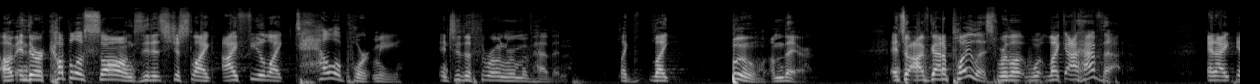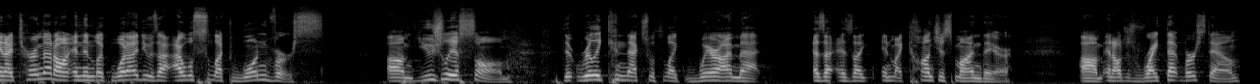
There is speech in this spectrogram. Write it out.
Um, and there are a couple of songs that it's just like, I feel like teleport me into the throne room of heaven. Like, like, boom, I'm there. And so I've got a playlist where, like, I have that. And I, and I turn that on, and then, like, what I do is I, I will select one verse, um, usually a psalm, that really connects with, like, where I'm at as, I, as like, in my conscious mind there. Um, and I'll just write that verse down,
